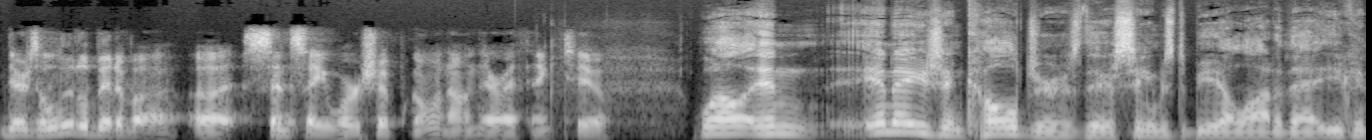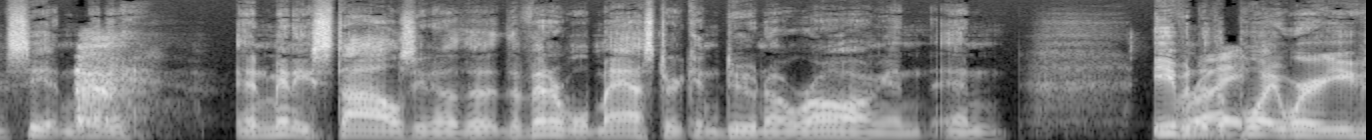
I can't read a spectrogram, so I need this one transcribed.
there's a little bit of a, a sensei worship going on there, I think, too. Well, in in Asian cultures, there seems to be a lot of that. You can see it in many in many styles. You know, the the venerable master can do no wrong, and and even to the point where you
